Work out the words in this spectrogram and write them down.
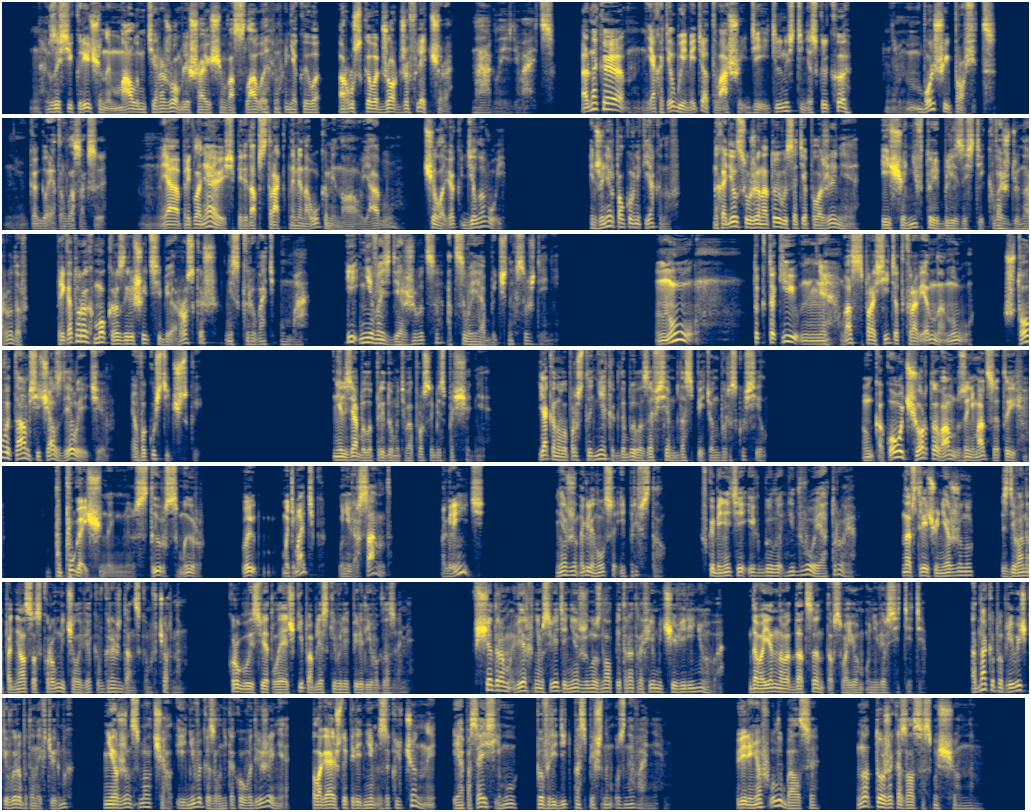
засекреченным малым тиражом, лишающим вас славы некоего русского Джорджа Флетчера. Нагло издевается. Однако я хотел бы иметь от вашей деятельности несколько больший профит, как говорят англосаксы. Я преклоняюсь перед абстрактными науками, но я человек деловой. Инженер-полковник Яконов находился уже на той высоте положения, и еще не в той близости к вождю народов, при которых мог разрешить себе роскошь не скрывать ума и не воздерживаться от своих обычных суждений. — Ну, так таки вас спросить откровенно, ну, что вы там сейчас делаете в акустической? Нельзя было придумать вопросы беспощаднее. Яконову просто некогда было за всем доспеть, он бы раскусил. Какого черта вам заниматься этой попугайщиной? Стыр, смыр. Вы математик, универсант. Оглянитесь. Нержин оглянулся и привстал. В кабинете их было не двое, а трое. Навстречу Нержину с дивана поднялся скромный человек в гражданском, в черном. Круглые светлые очки поблескивали перед его глазами. В щедром верхнем свете Нержин узнал Петра Трофимовича Веренева, довоенного доцента в своем университете. Однако по привычке, выработанной в тюрьмах, Нержин смолчал и не выказал никакого движения, полагая, что перед ним заключенный, и опасаясь ему повредить поспешным узнаванием. Веренев улыбался, но тоже казался смущенным.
